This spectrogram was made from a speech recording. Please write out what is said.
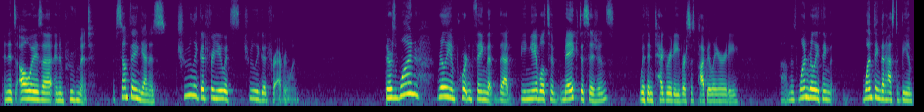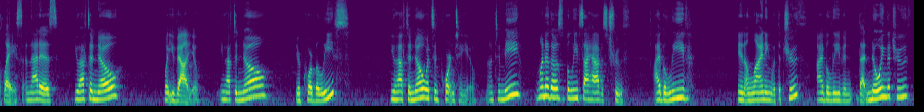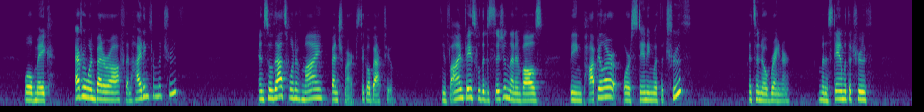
And it's always a, an improvement. If something, again, is truly good for you, it's truly good for everyone. There's one really important thing that, that being able to make decisions with integrity versus popularity, um, there's one really thing that, one thing that has to be in place, and that is you have to know what you value. You have to know your core beliefs. You have to know what's important to you. Now, to me, one of those beliefs I have is truth. I believe in aligning with the truth. I believe in that knowing the truth will make everyone better off than hiding from the truth. And so that's one of my benchmarks to go back to. If I'm faced with a decision that involves being popular or standing with the truth, it's a no brainer. I'm going to stand with the truth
